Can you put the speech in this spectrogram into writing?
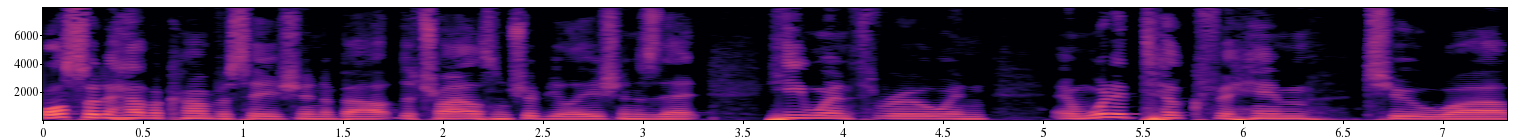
also to have a conversation about the trials and tribulations that he went through and, and what it took for him to, uh,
